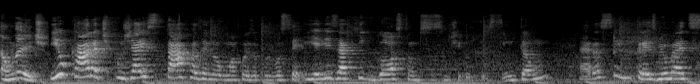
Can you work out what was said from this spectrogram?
é um date. E o cara, tipo, já está fazendo alguma coisa por você. E eles aqui gostam de se sentir úteis. Então, era assim, 3 mil metros.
